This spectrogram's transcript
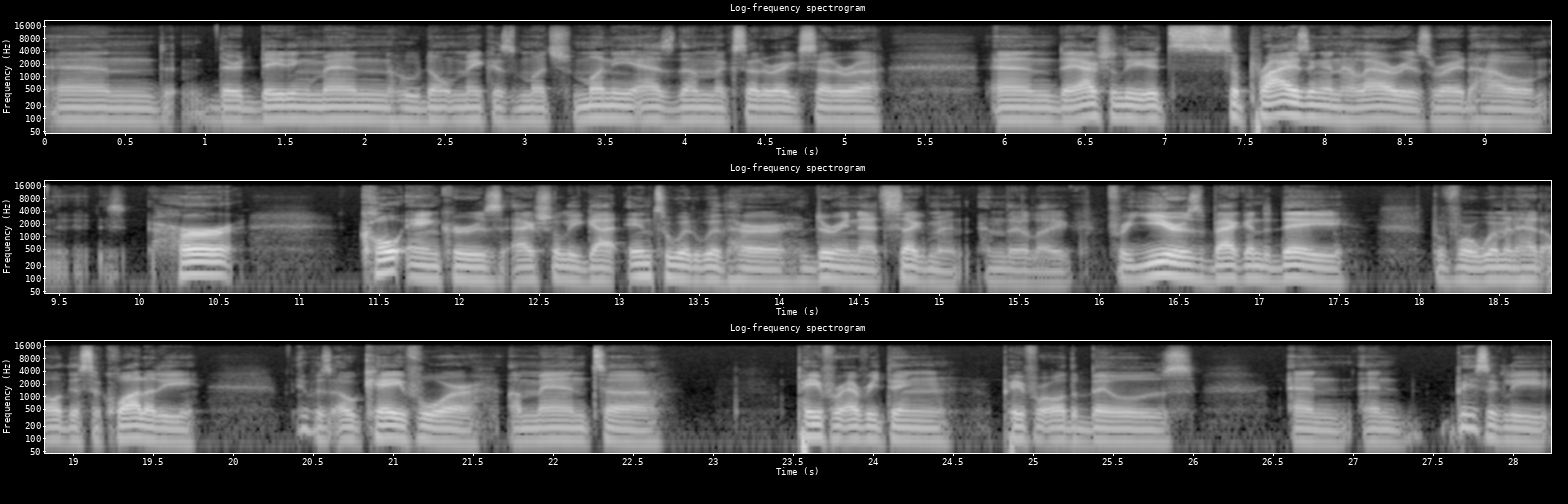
and they're dating men who don't make as much money as them, etc., etc. And they actually, it's surprising and hilarious, right? How her co-anchors actually got into it with her during that segment and they're like for years back in the day before women had all this equality it was okay for a man to pay for everything pay for all the bills and and basically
